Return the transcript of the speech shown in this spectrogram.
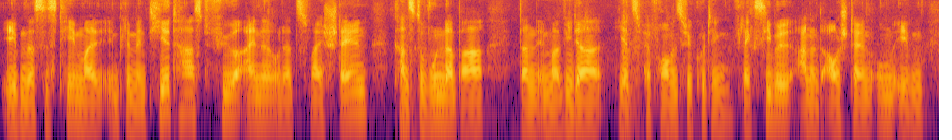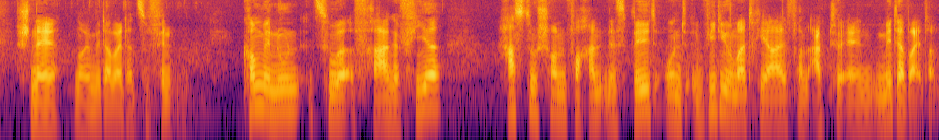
eben das System mal implementiert hast für eine oder zwei Stellen, kannst du wunderbar dann immer wieder jetzt Performance Recruiting flexibel an- und ausstellen, um eben schnell neue Mitarbeiter zu finden. Kommen wir nun zur Frage 4 hast du schon vorhandenes Bild- und Videomaterial von aktuellen Mitarbeitern.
